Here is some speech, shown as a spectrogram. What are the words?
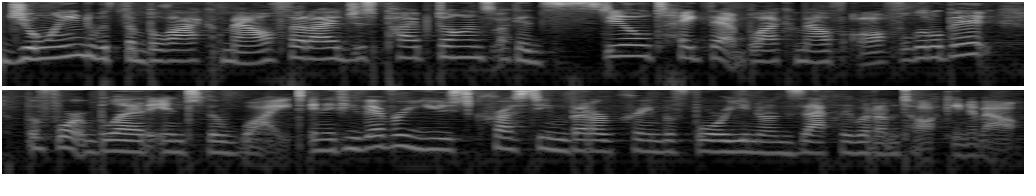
joined with the black mouth that I just piped on, so I could still take that black mouth off a little bit before it bled into the white. And if you've ever used crusting buttercream before, you know exactly what I'm talking about.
